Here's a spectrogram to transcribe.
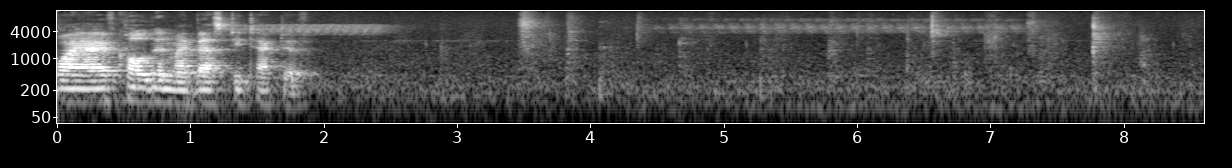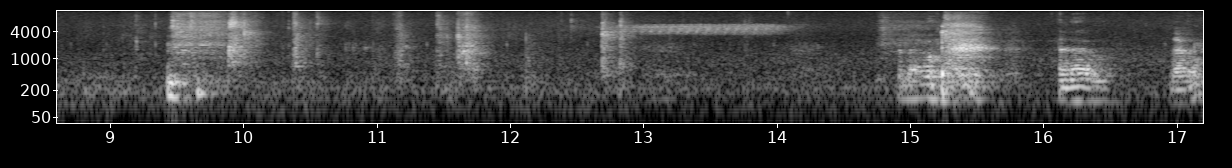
why I have called in my best detective. Hello. Hello. Hello.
